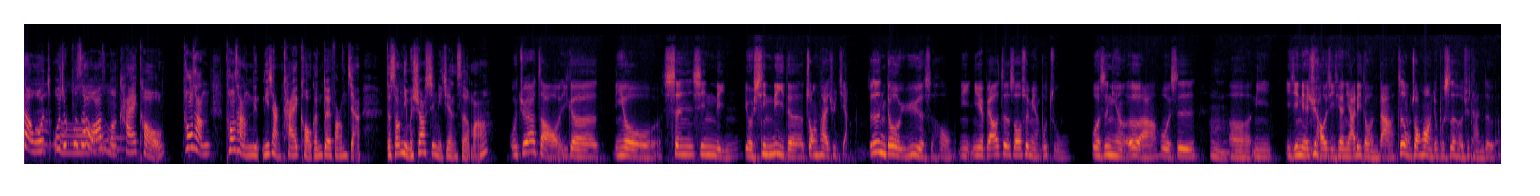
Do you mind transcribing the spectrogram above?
的，我我就不知道我要怎么开口。通常，通常你你想开口跟对方讲的时候，你们需要心理建设吗？我觉得要找一个你有身心灵有心力的状态去讲，就是你都有余裕的时候，你你也不要这个时候睡眠不足，或者是你很饿啊，或者是嗯呃，你已经连续好几天压力都很大，这种状况就不适合去谈这个。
